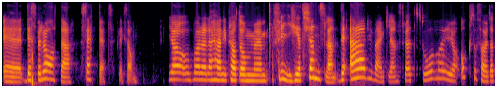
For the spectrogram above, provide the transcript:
eh, desperata sättet. Liksom. Ja, och bara det här ni pratar om eh, frihetskänslan. Det är det ju verkligen för att så var ju jag också förut att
